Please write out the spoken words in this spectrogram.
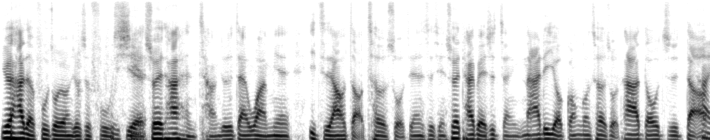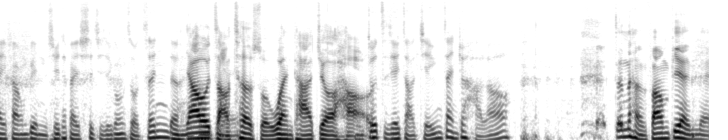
因为他的副作用就是腹腹泻，泻所以他很常就是在外面一直要找厕所这件事情，所以台北是整哪里有公共厕所他都知道，太方便了，其实台北市其实公所真的很你要找厕所问他就好。你，就直接找捷运站就好了哦。真的很方便呢。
